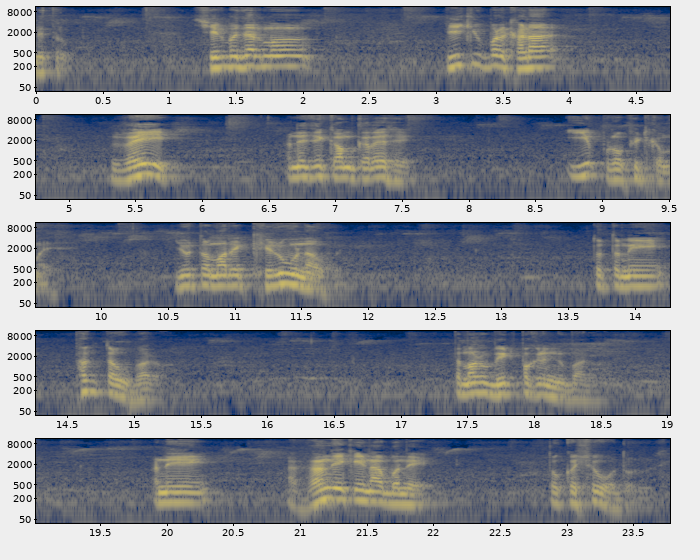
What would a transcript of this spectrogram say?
મિત્રો શેર બજારમાં પીચ ઉપર ખડા રહી અને જે કામ કરે છે, એ પ્રોફિટ કમાય છે. જો તમારે ખેલવું ના હોય, તો તમે ફક્ત ઊભા રહો. તમારું બેટ પકડીને ઊભા રહો. અને રન એકે ના બને તો કશું હોતો નથી.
